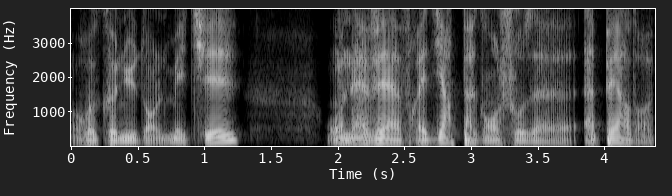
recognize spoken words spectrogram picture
reconnu dans le métier. On avait, à vrai dire, pas grand-chose à, perdre.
